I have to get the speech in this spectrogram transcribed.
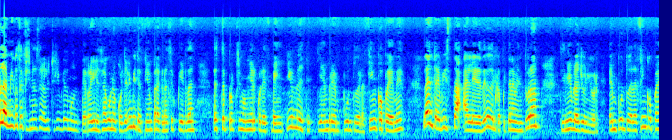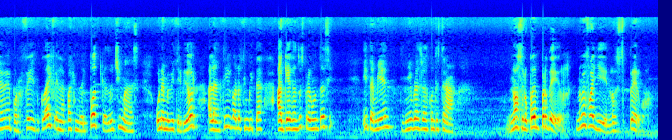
Hola amigos aficionados de la lucha libre de Monterrey, les hago una cordial invitación para que no se pierdan este próximo miércoles 21 de septiembre en punto de las 5 pm la entrevista al heredero del Capitán Aventura, Tiniebla Jr., en punto de las 5 pm por Facebook Live en la página del podcast Luchi Más. Un amigo y servidor, Alan Silva, los invita a que hagan sus preguntas y, también Tinieblas las contestará. No se lo pueden perder, no me fallen, los espero.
